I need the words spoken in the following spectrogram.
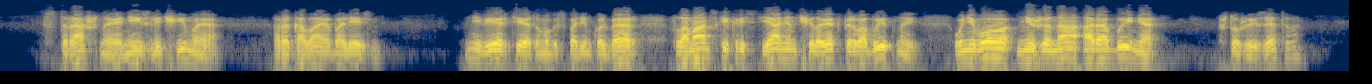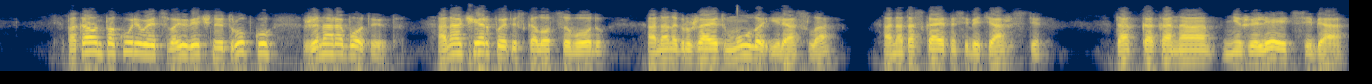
— страшная, неизлечимая, роковая болезнь. Не верьте этому, господин Кольбер. Фламандский крестьянин — человек первобытный. У него не жена, а рабыня. Что же из этого? Пока он покуривает свою вечную трубку, жена работает. Она черпает из колодца воду. Она нагружает мула или осла. Она таскает на себе тяжести. Так как она не жалеет себя,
